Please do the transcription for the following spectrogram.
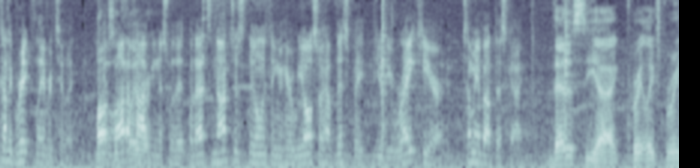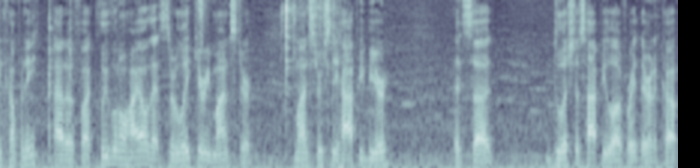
It's got a great flavor to it. You Awesome get a lot flavor. of hoppiness with it, but that's not just the only thing we here. We also have this beauty right here. Tell me about this guy. That is the uh, Great Lakes Brewing Company out of uh, Cleveland, Ohio. That's their Lake Erie Monster. Monstrously hoppy beer. It's uh, delicious hoppy love right there in a cup.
